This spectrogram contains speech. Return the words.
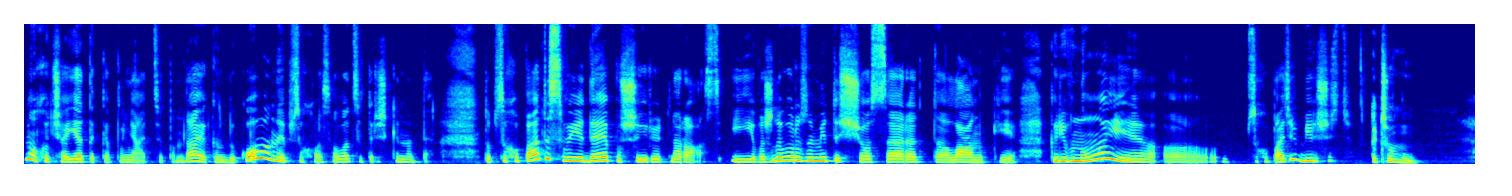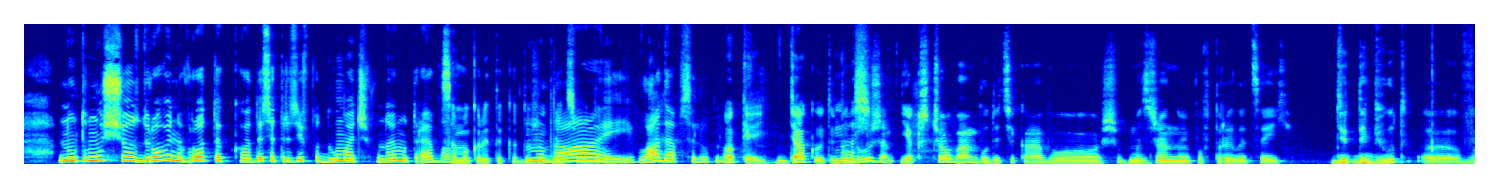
ну хоча є таке поняття, там, да, як індукований психоз, але це трішки не те. То психопати свої ідеї поширюють на раз. І важливо розуміти, що серед ланки керівної е, психопатів більшість. А чому? Ну тому що здоровий невротик 10 разів подумає, чи воно йому треба. Самокритика дуже ну працює. да, і влада абсолютно. Окей, дякую тобі Наш. дуже. Якщо вам буде цікаво, щоб ми з Жанною повторили цей дебют е, в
